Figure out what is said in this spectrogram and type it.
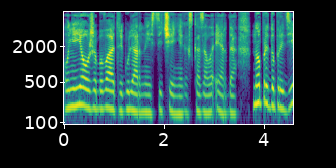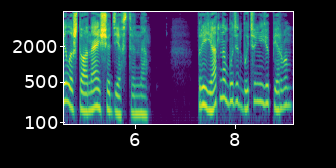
У нее уже бывают регулярные истечения, как сказала Эрда, но предупредила, что она еще девственна. «Приятно будет быть у нее первым»,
